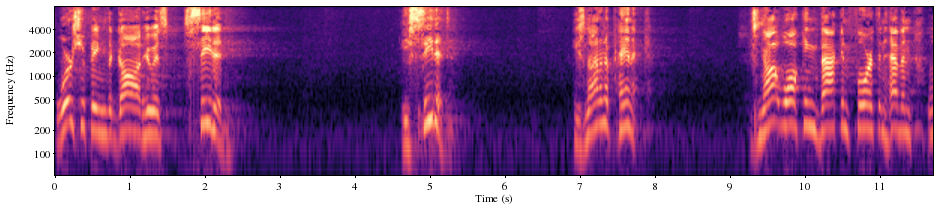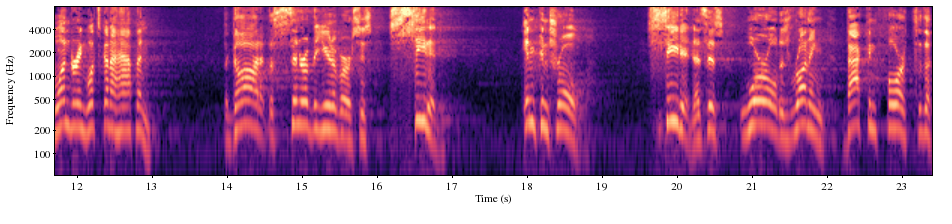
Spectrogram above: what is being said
worshiping the God who is seated. He's seated. He's not in a panic. He's not walking back and forth in heaven wondering what's going to happen. The God at the center of the universe is seated, in control, seated as this world is running back and forth to the,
